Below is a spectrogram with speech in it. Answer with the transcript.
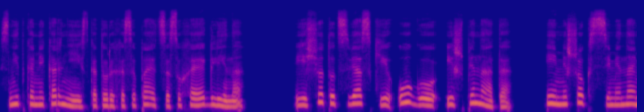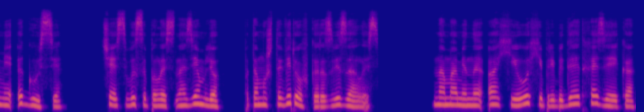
с нитками корней, из которых осыпается сухая глина. Еще тут связки угу и шпината, и мешок с семенами эгуси. Часть высыпалась на землю, потому что веревка развязалась. На мамины ахи и охи прибегает хозяйка,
